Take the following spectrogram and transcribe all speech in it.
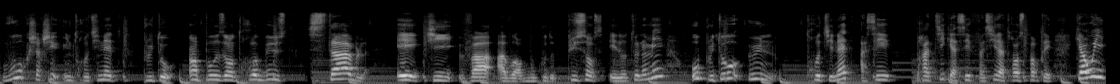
vous recherchez une trottinette plutôt imposante, robuste, stable et qui va avoir beaucoup de puissance et d'autonomie, ou plutôt une trottinette assez pratique, assez facile à transporter. Car oui,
